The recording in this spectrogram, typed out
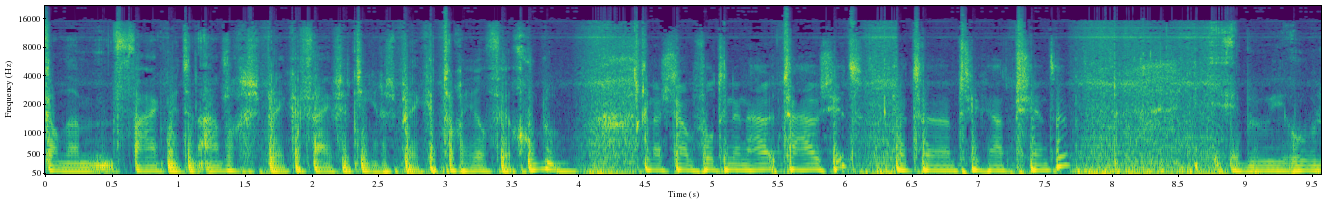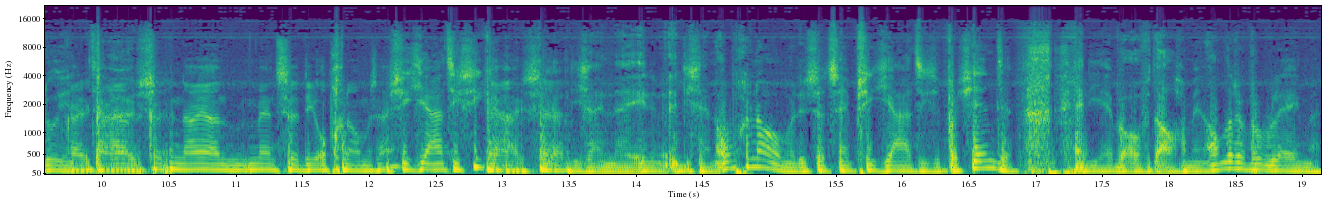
kan dan vaak met een aantal gesprekken, vijf tot tien gesprekken, toch heel veel goed doen. En als je nou bijvoorbeeld in een hu tehuis zit met uh, psychiaterpatiënten? Bedoel, hoe bedoel je kan, een tehuis? Kan, nou ja, mensen die opgenomen zijn. Psychiatrisch ziekenhuis, ja, ja. ja die, zijn, die zijn opgenomen. Dus dat zijn psychiatrische patiënten. En die hebben over het algemeen andere problemen.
